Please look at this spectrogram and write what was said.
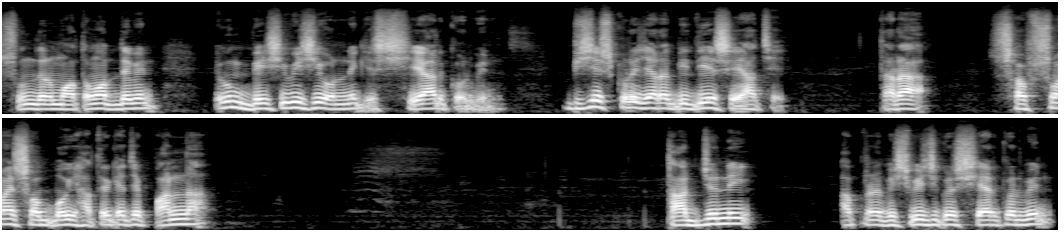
সুন্দর মতামত দেবেন এবং বেশি বেশি অন্যকে শেয়ার করবেন। বিশেষ করে যারা বিদেশে আছে, তারা সবসময় সব বই হাতের কাছে পান না। তার জন্যেই আপনারা বেশি বেশি করে শেয়ার করবেন।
